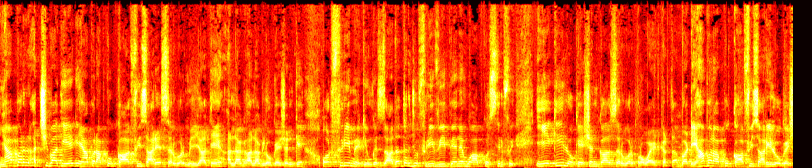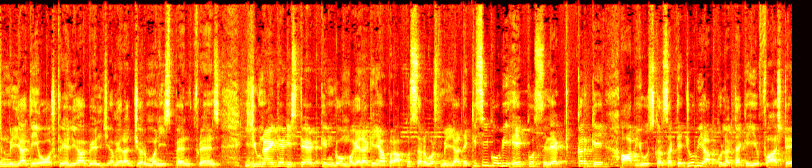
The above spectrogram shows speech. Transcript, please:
यहाँ पर अच्छी बात यह है कि यहाँ पर आपको काफ़ी सारे सर्वर मिल जाते हैं अलग अलग लोकेशन के और फ्री में क्योंकि ज़्यादातर जो फ्री वीपीएन है वो आपको सिर्फ़ एक ही लोकेशन का सर्वर प्रोवाइड करता है बट यहाँ पर आपको काफ़ी सारी लोकेशन मिल जाती हैं ऑस्ट्रेलिया बेल्जियम वगैरह Germany Spain France United State Kingdom वगैरह के यहाँ पर आपको सर्वर्स मिल जाते हैं। किसी को भी एक को सिलेक्ट करके आप यूज़ कर सकते हैं। जो भी आपको लगता है कि ये फास्ट है,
